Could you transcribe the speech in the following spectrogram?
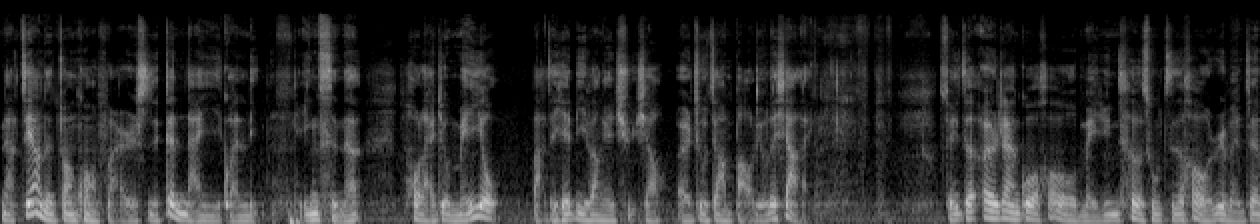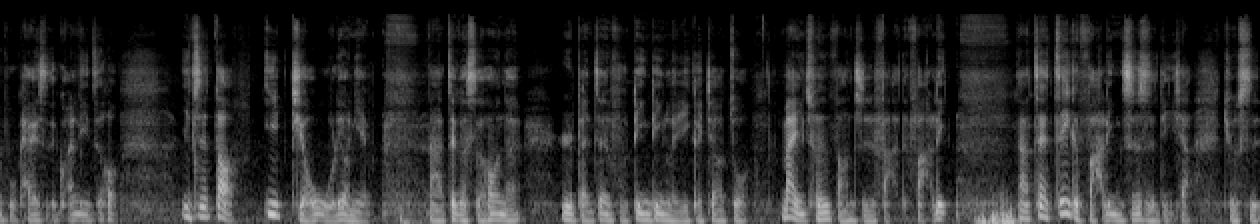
那这样的状况反而是更难以管理。因此呢，后来就没有把这些地方给取消，而就这样保留了下来。随着二战过后，美军撤出之后，日本政府开始管理之后，一直到一九五六年，那这个时候呢，日本政府订定了一个叫做《麦村防止法》的法令。那在这个法令支持底下，就是。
